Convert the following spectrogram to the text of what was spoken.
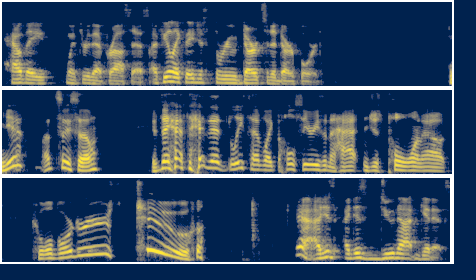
how they went through that process. I feel like they just threw darts at a dartboard. Yeah, I'd say so. If they had, they had at least have like the whole series in a hat and just pull one out. Cool Borders 2. Yeah, I just I just do not get it.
